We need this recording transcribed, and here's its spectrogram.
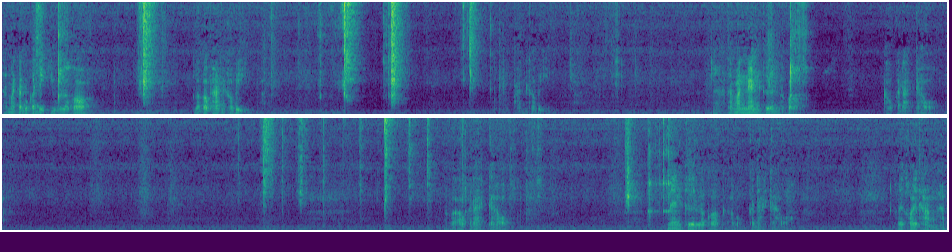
ถ้ามันกระดุกกระดิกอยู่แล้วก็ แล้วก็พันเข้าไปอีก พันเข้าไปอีกถ้ามันแน่นเกินแล้วก็ เอากระดาษกาวออกแล้วก็เอากระดาษกาวออกแน่นเกินแล้วก็เอากระดาษกาวออก ค่อยๆทำครับ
